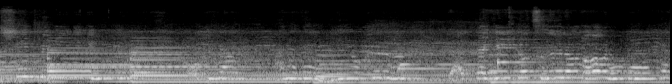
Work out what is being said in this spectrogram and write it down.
「僕があなたに送る。たった一つのものだから」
